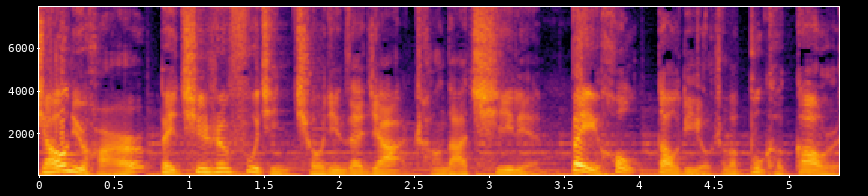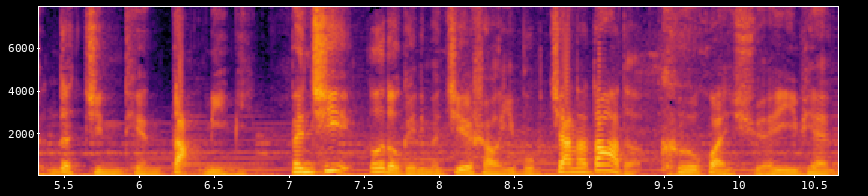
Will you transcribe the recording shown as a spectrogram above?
小女孩被亲生父亲囚禁在家长达七年，背后到底有什么不可告人的惊天大秘密？本期阿斗给你们介绍一部加拿大的科幻悬疑片《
